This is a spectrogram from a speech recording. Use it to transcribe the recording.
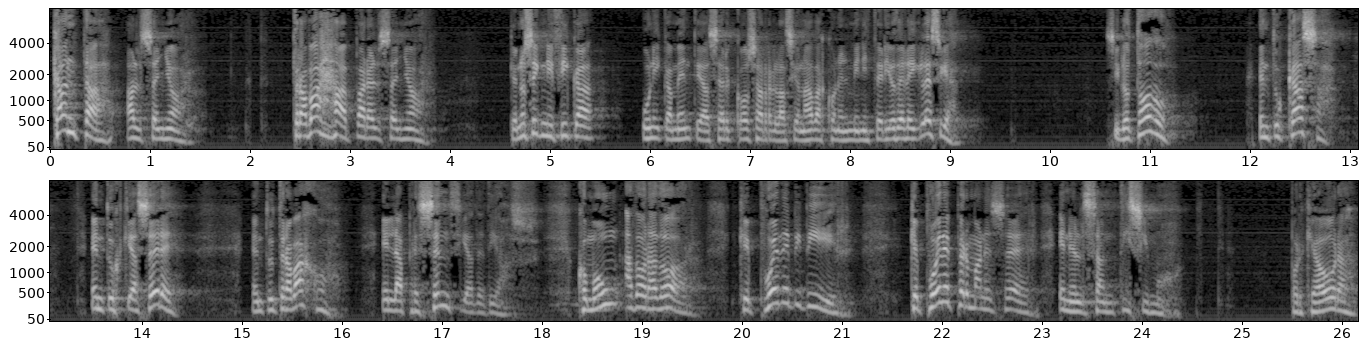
Canta al Señor. Trabaja para el Señor. Que no significa únicamente hacer cosas relacionadas con el ministerio de la iglesia, sino todo. En tu casa, en tus quehaceres, en tu trabajo, en la presencia de Dios como un adorador que puede vivir, que puede permanecer en el Santísimo. Porque ahora,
